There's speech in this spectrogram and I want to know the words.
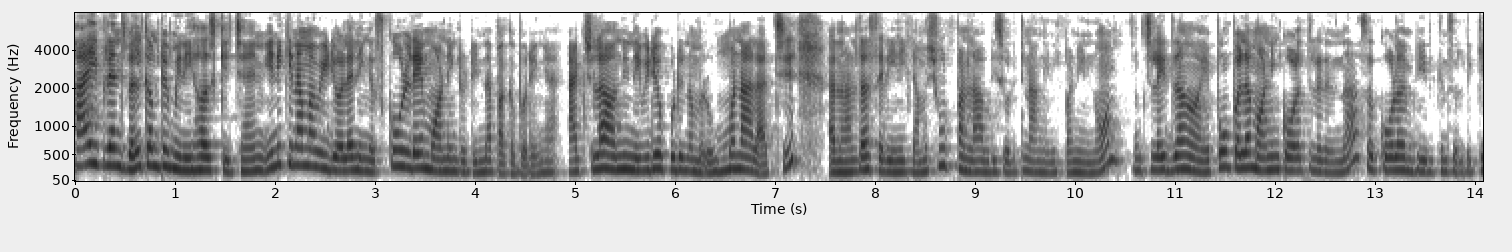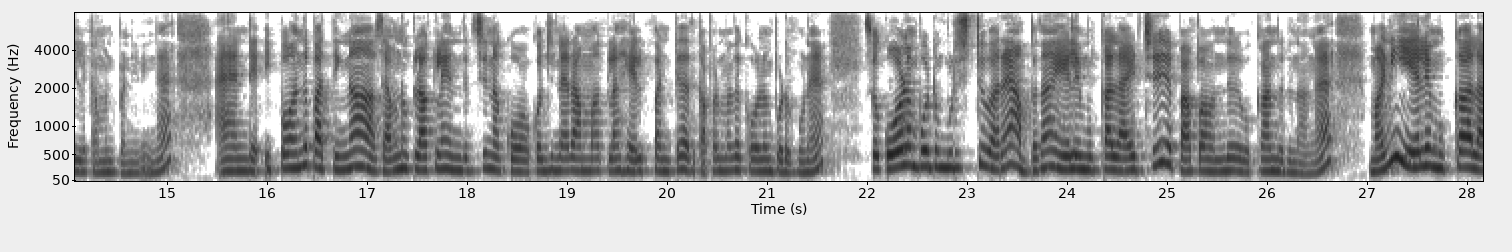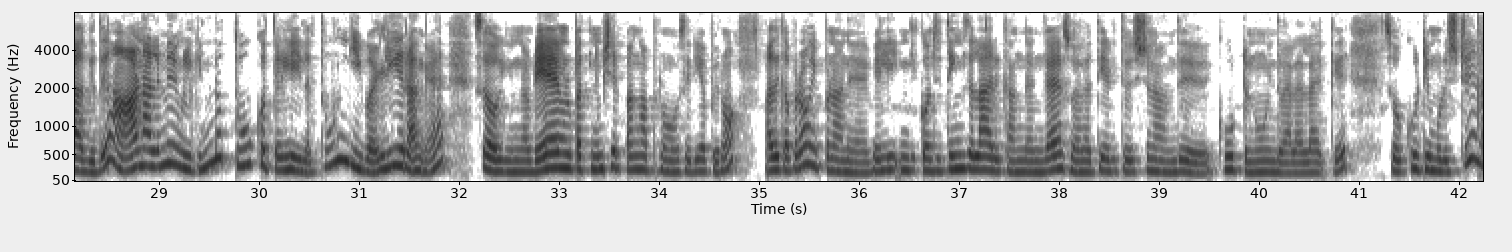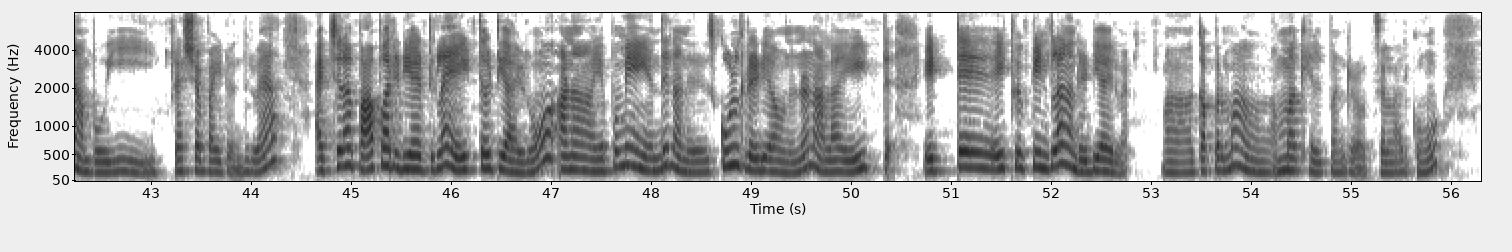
Hi friends welcome to Mini House Kitchen இன்றைக்கி நம்ம வீடியோவில் நீங்கள் ஸ்கூல் டே மார்னிங் ரொட்டீன் தான் பார்க்க போகிறீங்க ஆக்சுவலாக வந்து இந்த வீடியோ போட்டு நம்ம ரொம்ப நாள் ஆச்சு. அதனால தான் சரி இன்றைக்கி நம்ம ஷூட் பண்ணலாம் அப்படி சொல்லிட்டு நாங்கள் இன்றைக்கி பண்ணியிருந்தோம். ஆக்சுவலாக இதுதான் எப்பவும் போல் மார்னிங் கோலத்தில் இருந்தால் ஸோ கோலம் எப்படி இருக்குன்னு சொல்லிட்டு கீழே கமெண்ட் பண்ணிடுங்க அண்ட் இப்போ வந்து பார்த்திங்கன்னா செவன் ஓ கிளாக்லாம் எழுந்திரிச்சு நான் கோ கொஞ்ச நேரம் அம்மாக்கெலாம் ஹெல்ப் பண்ணிட்டு அதுக்கப்புறமா தான் கோலம் போட போனேன். ஸோ கோலம் போட்டு முடிச்சுட்டு வரேன். அப்போ தான் ஏழை முக்கால் ஆயிடுச்சு. பாப்பா வந்து உட்காந்துருந்தாங்க மணி ஏழை முக்கால் ஆகுது. ஆனாலுமே இவங்களுக்கு இன்னும் தூக்கம் தெரியல. தூங்கி வழியிறாங்க. ஸோ இவங்க அப்படியே ஒரு பத்து நிமிஷம் இருப்பாங்க. அப்புறம் சரியாக போயிடும் அதுக்கப்புறம் இப்போ நான் வெளி இங்கே கொஞ்சம் திங்ஸ் எல்லாம் இருக்குது அங்கங்கே. ஸோ எல்லாத்தையும் எடுத்து வச்சுட்டு நான் வந்து கூட்டணும். இந்த வேலைலாம் இருக்குது ஸோ கூட்டி முடிச்சுட்டு நான் போய் ஃப்ரெஷ்ஷப் ஆகிட்டு வந்துடுவேன் ஆக்சுவலாக பாப்பா ரெடி ஆகிறதுக்குலாம் எயிட் தேர்ட்டி ஆகிடும் ஆனால் எப்போவுமே வந்து நான் ஸ்கூலுக்கு ரெடி ஆகணுன்னா நல்லா எயிட் எட்டு எயிட் ஃபிஃப்டீனுக்குலாம் நான் ரெடி ஆயிடுவேன் அதுக்கப்புறமா அம்மாவுக்கு ஹெல்ப் பண்ணுற ஒர்க்ஸ் எல்லாம் இருக்கும்.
